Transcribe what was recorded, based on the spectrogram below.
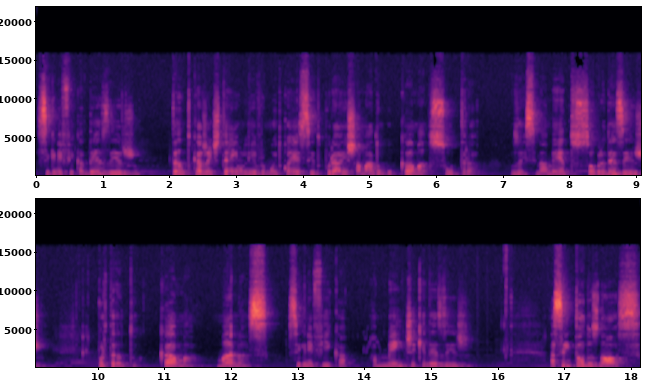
significa desejo, tanto que a gente tem um livro muito conhecido por aí chamado o Kama Sutra, os ensinamentos sobre o desejo. Portanto, Kama Manas significa a mente que deseja. Assim, todos nós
